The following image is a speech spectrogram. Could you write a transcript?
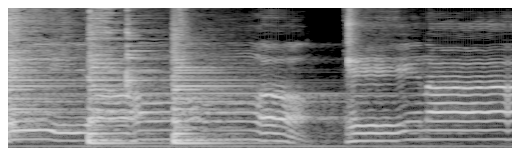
嘿呀，嘿那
